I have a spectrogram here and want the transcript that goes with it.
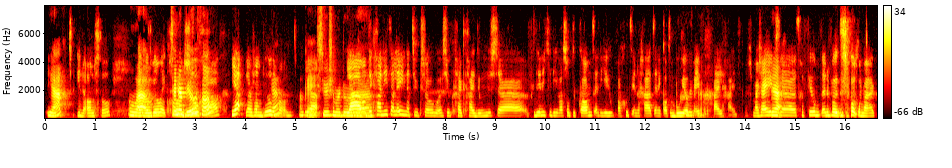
Ja? in de Amstel. Oh, wauw. Zijn er beelden zo van? graag. Ja, daar zijn beelden Ja? van. Oké, ja. ik stuur ze maar door. Ja, eh, want ik ga niet alleen natuurlijk zo eh, zulke gekkigheid doen. Dus eh, een vriendinnetje die was op de kant en die hield me goed in de gaten. En ik had een boei ook mee voor de veiligheid. Dus, maar zij heeft Ja. het gefilmd en de foto's van gemaakt.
